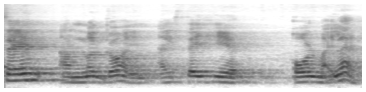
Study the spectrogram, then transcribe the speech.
saying, I'm not going, I stay here all my life.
